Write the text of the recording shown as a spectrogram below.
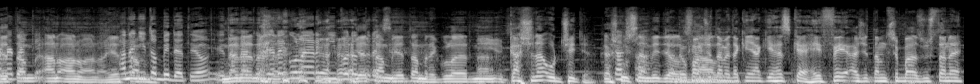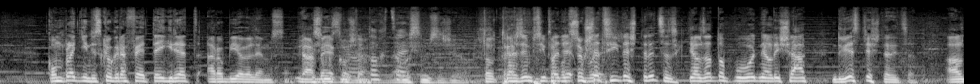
je tam, ano, ano, ano. Je a není to bidet, jo? Je tam ne, jako, ne, ne. regulérní vodotrysk. Je tam, je tam regulérní. Kašna určitě. Kašnu Kašna. jsem viděl. Doufám, že tam je taky nějaký hezké hify a že tam třeba zůstane kompletní diskografie Take That a Robbie Williamse. Já si myslím, že, to chceš. já myslím si, že jo. To, to, v každém případě ušetříte 40, chtěl za to původně lišák 240, ale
